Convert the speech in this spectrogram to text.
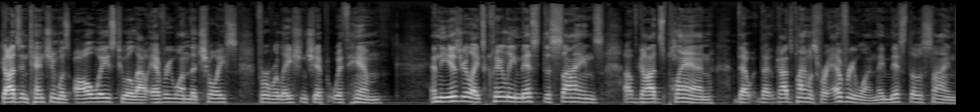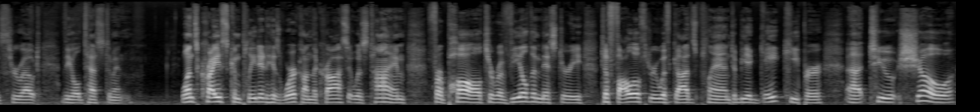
God's intention was always to allow everyone the choice for relationship with him. And the Israelites clearly missed the signs of God's plan, that, that God's plan was for everyone. They missed those signs throughout the Old Testament. Once Christ completed his work on the cross, it was time for Paul to reveal the mystery, to follow through with God's plan, to be a gatekeeper, uh, to show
